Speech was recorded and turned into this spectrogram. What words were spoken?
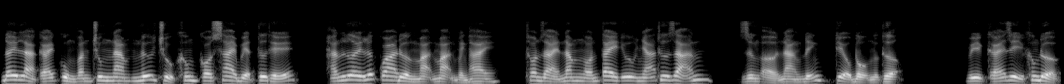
Đây là cái cùng văn trung nam nữ chủ không có sai biệt tư thế, hắn lươi lướt qua đường mạn mạn vành hai, thon dài năm ngón tay ưu nhã thư giãn, dừng ở nàng đỉnh tiểu bộ ngực thượng. Vì cái gì không được?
